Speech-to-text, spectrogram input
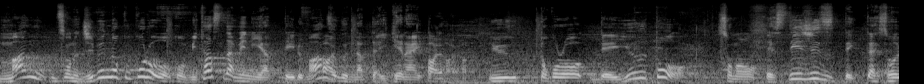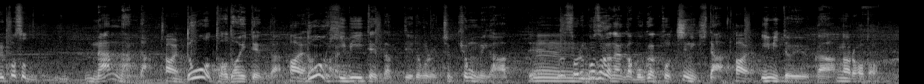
満その自分の心をこう満たすためにやっている満足になってはいけないとい。うところで言うとその SDGs って一体それこそ何なんだ、はい。どう届いてんだ、はいはい。どう響いてんだっていうところにちょっと興味があって。それこそがなんか僕がこっちに来たはい。意味というか、なるほど。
